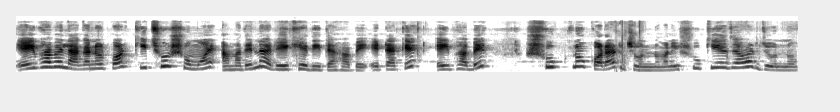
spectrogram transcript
এইভাবে লাগানোর পর কিছু সময় আমাদের না রেখে দিতে হবে, এটাকে এইভাবে শুকনো করার জন্য মানে শুকিয়ে যাওয়ার জন্য।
